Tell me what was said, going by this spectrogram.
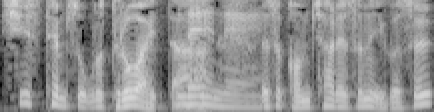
시스템 속으로 들어와 있다. 네네. 네. 그래서 검찰에서는 이것을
